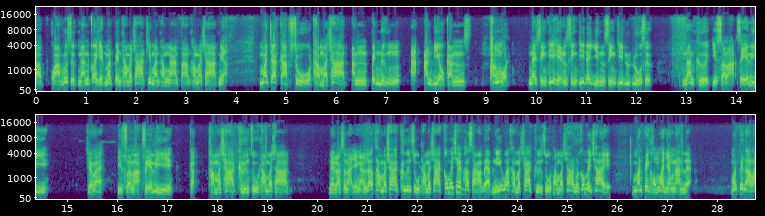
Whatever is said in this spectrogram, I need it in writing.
กับความรู้สึกนั้น ก็เห็นมันเป็นธรรมชาติที่มันทำงานตามธรรมชาติเนี่ยมันจะกลับสู่ธรรมชาติอันเป็นหนึ่งออันเดียวกันทั้งหมดในสิ่งที่เห็นสิ่งที่ได้ยินสิ่งที่รู้สึก นั่นคืออิสระเสรีใช่ไหมอิสระเสรีกับธรรมชาติคืนสู่ธรรมชาติ ในลักษณะอย่างนั้น แล้วธรรมชาติคืนสู่ธรรมชาติก็ไม่ใช่ภาษาแบบนี้ว่าธรรมชาติคืนสู่ธรรมชาติมันก็ไม่ใช่ มันเป็นของมันอย่างนั้นแหละ มันเป็นอะไร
